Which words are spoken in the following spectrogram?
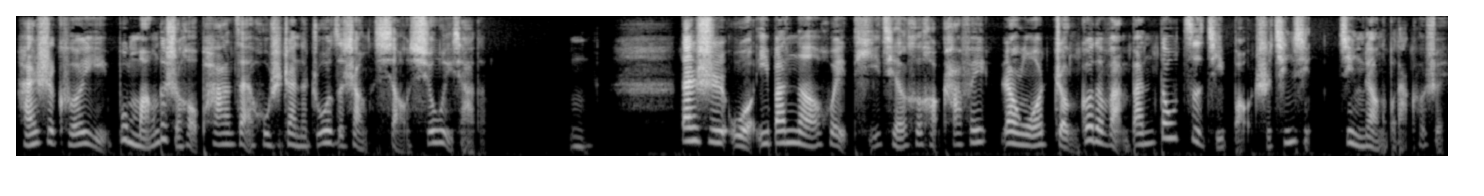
还是可以不忙的时候趴在护士站的桌子上小休一下的。嗯，但是我一般呢会提前喝好咖啡，让我整个的晚班都自己保持清醒，尽量的不打瞌睡，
